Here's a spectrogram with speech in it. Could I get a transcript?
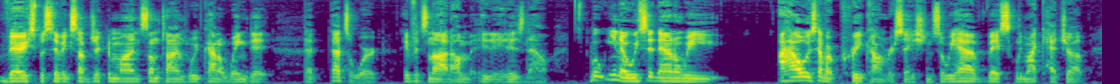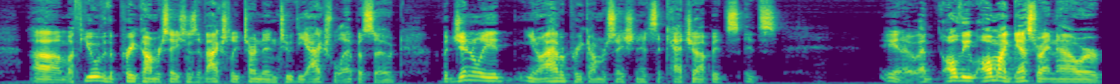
very specific subject in mind. Sometimes we've kind of winged it. That that's a word. If it's not, um, it, it is now. But you know, we sit down and we I always have a pre-conversation. So we have basically my catch-up. Um, a few of the pre-conversations have actually turned into the actual episode, but generally, you know, I have a pre-conversation. It's a catch-up. It's it's you know all the all my guests right now are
